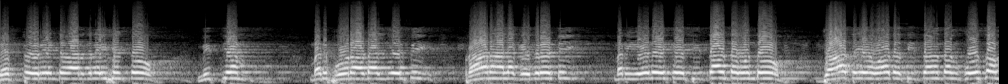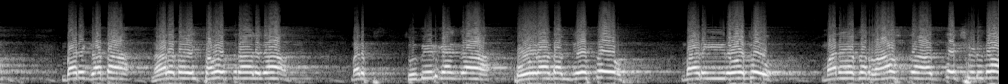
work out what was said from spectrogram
లెఫ్ట్ ఓరియంట్ ఆర్గనైజేషన్తో నిత్యం మరి పోరాటాలు చేసి ప్రాణాలకు ఎదురొట్టి మరి ఏదైతే సిద్ధాంతం ఉందో జాతీయవాద సిద్ధాంతం కోసం మరి గత నలభై సంవత్సరాలుగా మరి సుదీర్ఘంగా పోరాటం చేస్తూ మరి ఈరోజు మన యొక్క రాష్ట్ర అధ్యక్షుడిగా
